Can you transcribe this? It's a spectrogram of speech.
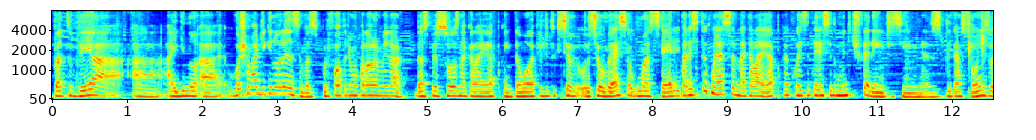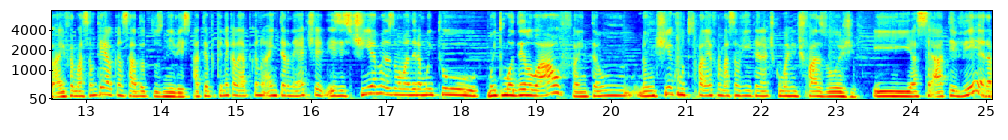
pra tu ver a, a, a, igno a, Vou chamar de ignorância, mas por falta de uma palavra melhor, das pessoas naquela época. Então eu acredito que se, se houvesse alguma série parecida com essa naquela época, a coisa teria sido muito diferente, assim. As explicações, a informação teria alcançado outros níveis. Até porque naquela época a internet existia, mas de uma maneira muito, muito modelo alfa, então não tinha como tu espalhar informação via internet como a gente faz hoje. E a, a TV era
